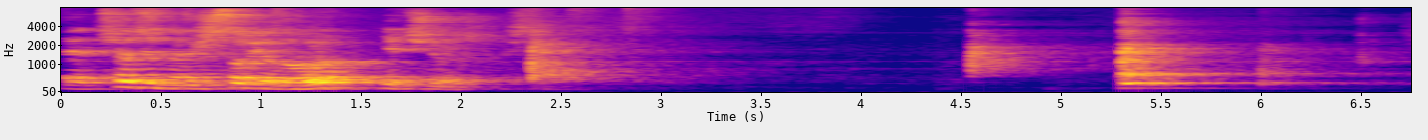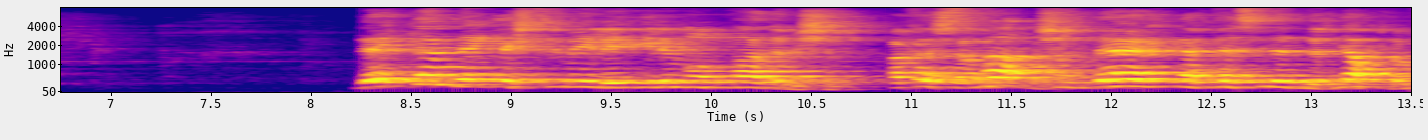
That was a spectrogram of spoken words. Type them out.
Evet, çözülmemiş soruya doğru geçiyoruz. İşte. Denklem denkleştirme ile ilgili notlar demişim. Arkadaşlar ne yapmışım? Değerlikler tespit edilir, yaptım.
